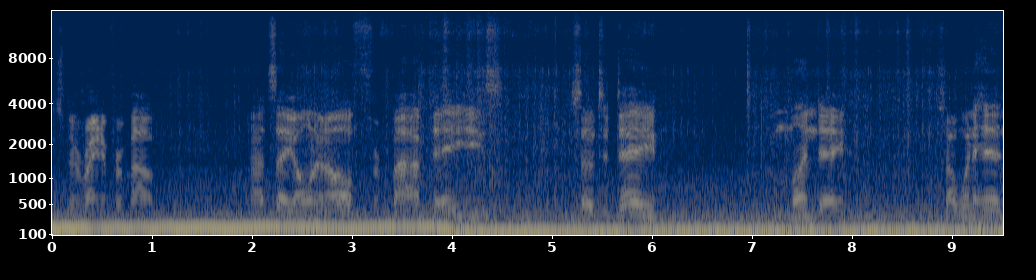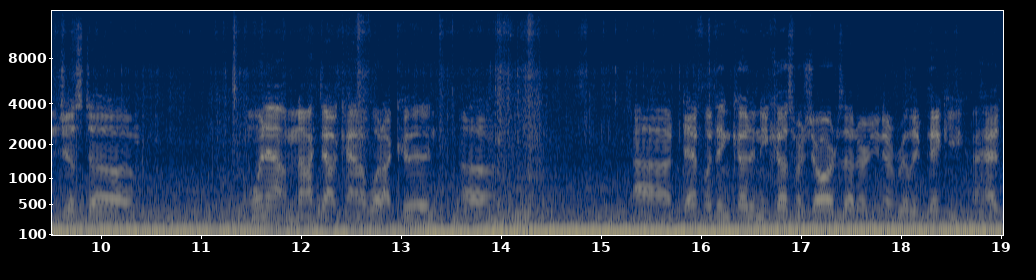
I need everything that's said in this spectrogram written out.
it's been raining for about, I'd say on and off for five days. So today, Monday, so I went ahead and just uh, went out and knocked out kind of what I could. Uh, I definitely didn't cut any customers' yards that are, you know, really picky. I had,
